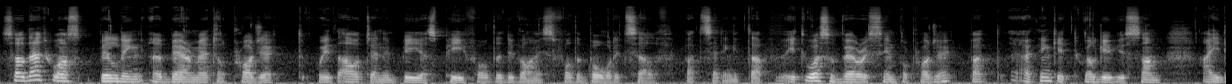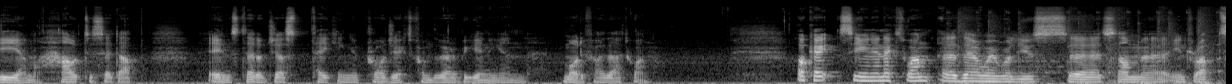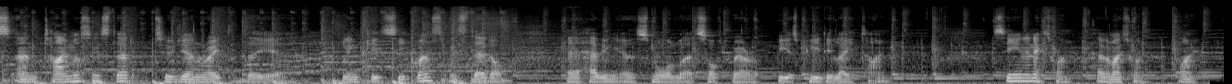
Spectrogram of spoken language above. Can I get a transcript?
So that was building a bare metal project without any BSP for the device for the board itself but setting it up. It was a very simple project but I think it will give you some idea on how to set up instead of just taking a project from the very beginning and modify that one. Okay, see you in the next one. Uh, there we will use uh, some uh, interrupts and timers instead to generate the uh, blinky sequence instead of uh, having a small uh, software BSP delay time. See you in the next one. Have a nice one. Bye.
